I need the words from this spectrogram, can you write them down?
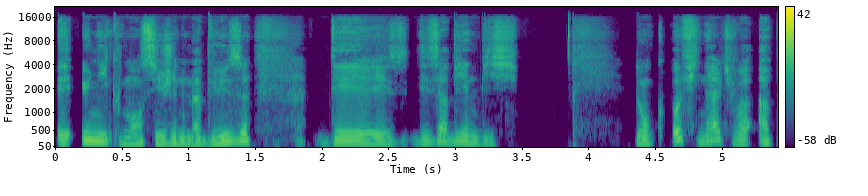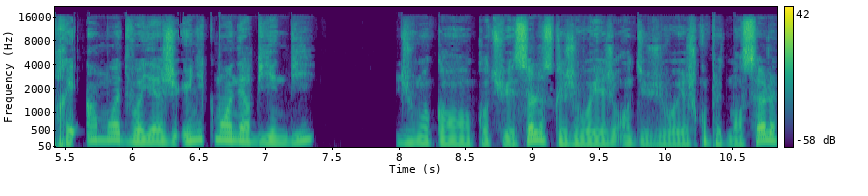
et uniquement, si je ne m'abuse, des, des Airbnb. Donc au final, tu vois, après un mois de voyage uniquement en Airbnb, du moins quand, quand tu es seul, parce que je voyage, je voyage complètement seul,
